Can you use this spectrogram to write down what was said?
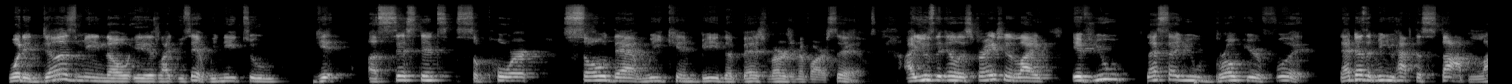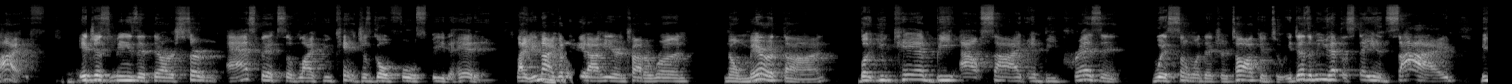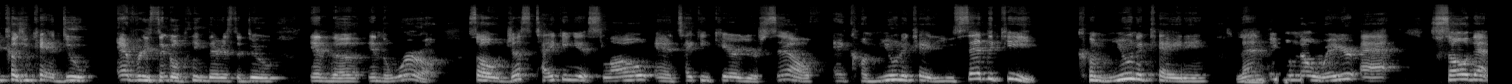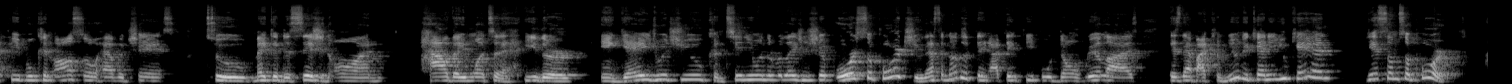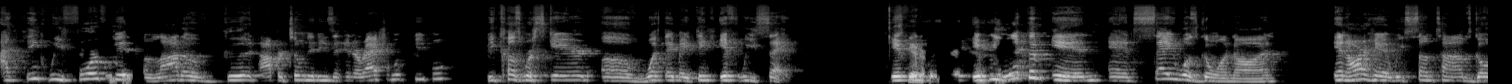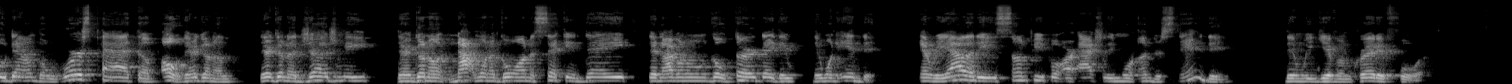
What it does mean though is, like you said, we need to get assistance, support, so that we can be the best version of ourselves. I use the illustration like if you, let's say you broke your foot, that doesn't mean you have to stop life. It just means that there are certain aspects of life you can't just go full speed ahead in. Like you're not going to get out here and try to run no marathon, but you can be outside and be present with someone that you're talking to. It doesn't mean you have to stay inside because you can't do every single thing there is to do in the in the world. So just taking it slow and taking care of yourself and communicating. You said the key, communicating, letting mm. people know where you're at so that people can also have a chance to make a decision on how they want to either engage with you, continue in the relationship, or support you. That's another thing I think people don't realize is that by communicating, you can get some support. I think we forfeit a lot of good opportunities and interaction with people because we're scared of what they may think if we say. If, if, if we let them in and say what's going on, in our head we sometimes go down the worst path of oh they're gonna they're gonna judge me they're gonna not want to go on a second day. They're not gonna want to go third day. They they want to end it. In reality some people are actually more understanding than we give them credit for.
